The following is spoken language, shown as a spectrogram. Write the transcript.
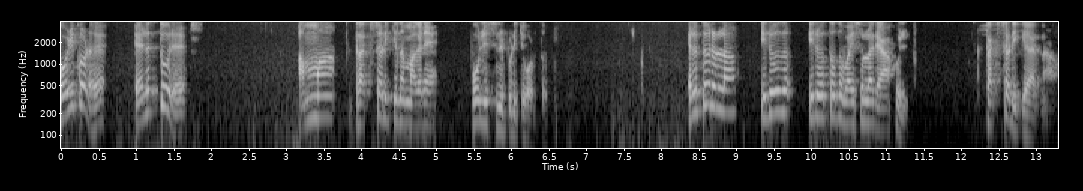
കോഴിക്കോട് എലത്തൂര് അമ്മ ഡ്രഗ്സ് അടിക്കുന്ന മകനെ പോലീസിന് പിടിച്ചു കൊടുത്തു. എലത്തൂരുള്ള ഇരുപത് ഇരുപത്തൊന്ന് വയസ്സുള്ള രാഹുൽ ഡ്രഗ്സ് അടിക്കുകാരനാണ്.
